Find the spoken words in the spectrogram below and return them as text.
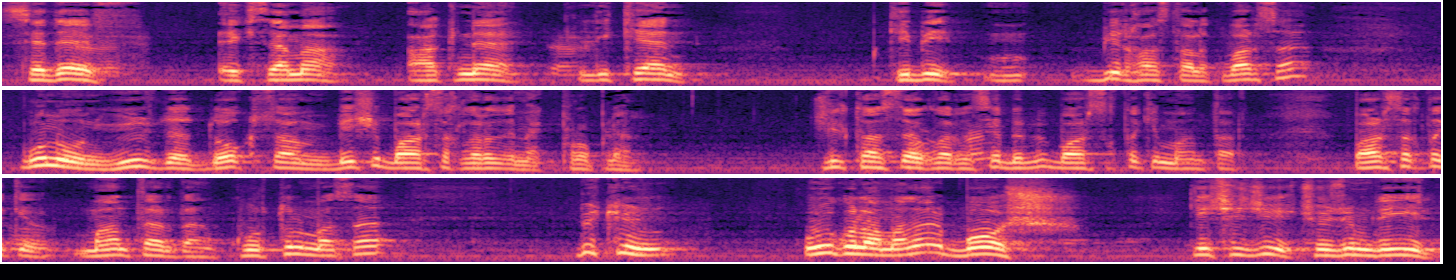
Sedef, eksema, akne, liken gibi bir hastalık varsa bunun yüzde 95'i bağırsakları demek problem. Cilt hastalıklarının sebebi bağırsaktaki mantar. Bağırsaktaki mantardan kurtulmasa bütün uygulamalar boş, geçici, çözüm değil.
